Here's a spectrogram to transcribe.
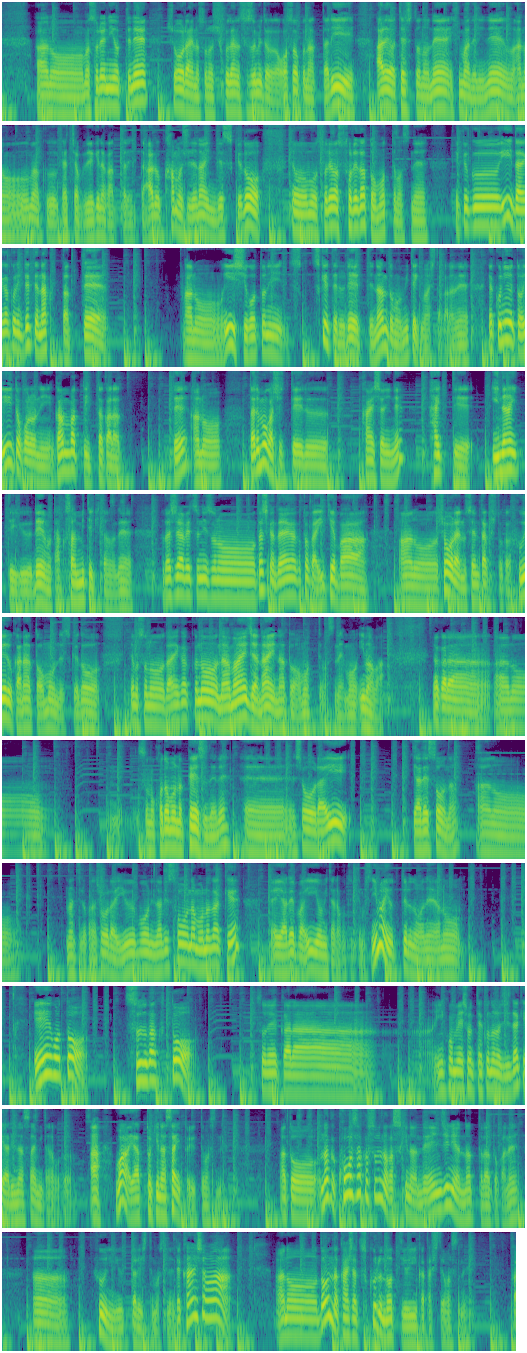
あのー、まあ、それによってね、将来のその宿題の進みとかが遅くなったり、あるいはテストのね、日までにね、あのー、うまくキャッチアップできなかったりってあるかもしれないんですけど、でももうそれはそれだと思ってますね。結局、いい大学に出てなくったって、あの、いい仕事につけてる例って何度も見てきましたからね。逆に言うと、いいところに頑張っていったからって、あの、誰もが知っている会社にね、入っていないっていう例もたくさん見てきたので、私は別にその、確かに大学とか行けば、あの、将来の選択肢とか増えるかなと思うんですけど、でもその大学の名前じゃないなとは思ってますね、もう今は。だから、あの、その子供のペースでね、えー、将来やれそうな、あの、なんていうのかな、将来有望になりそうなものだけ、やればいいよみたいなこと言ってます。今言ってるのはね、あの、英語と数学とそれから、インフォメーションテクノロジーだけやりなさいみたいなこと、あ、はやっときなさいと言ってますね。あと、なんか工作するのが好きなんでエンジニアになったらとかね、うん、風に言ったりしてますね。で、会社は、あの、どんな会社作るのっていう言い方してますね。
